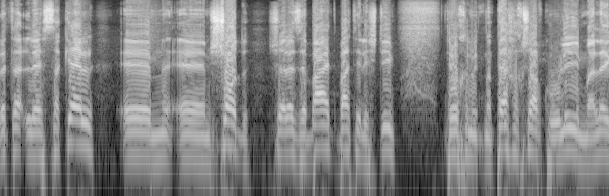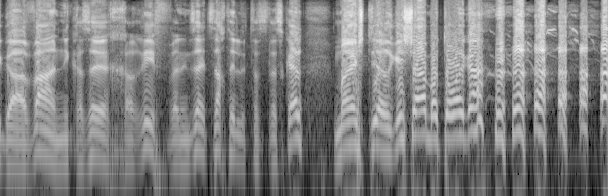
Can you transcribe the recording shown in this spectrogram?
לת... לסכל אמ, אמ, שוד של איזה בית, באתי לאשתי, תראו איך אני מתנפח עכשיו, כולי מלא גאווה, אני כזה חריף, ואני זה, הצלחתי לסכל. מה אשתי הרגישה באותו רגע?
